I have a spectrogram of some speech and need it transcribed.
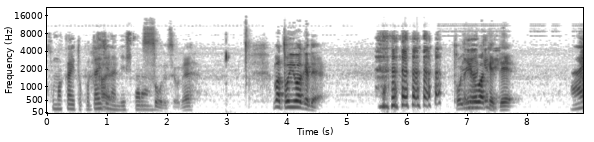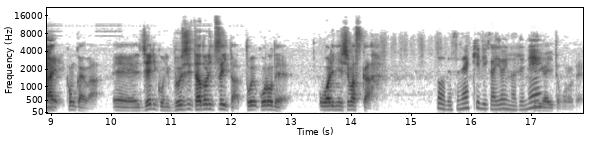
細かいとこ大事なんですから。そうですよねまあというわけで というわけではい。はい、今回は、えージェリコに無事たどり着いたところで終わりにしますかそうですね。キリが良いので切りね。がいいところで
